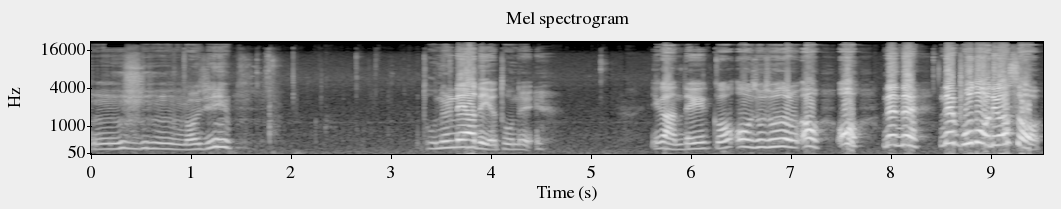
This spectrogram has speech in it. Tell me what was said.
음, 뭐지? 돈을 내야 돼요, 돈을. 이거 안 되겠고. 어, 저, 저, 저, 어, 어! 내, 내, 내 보드 어디 갔어?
